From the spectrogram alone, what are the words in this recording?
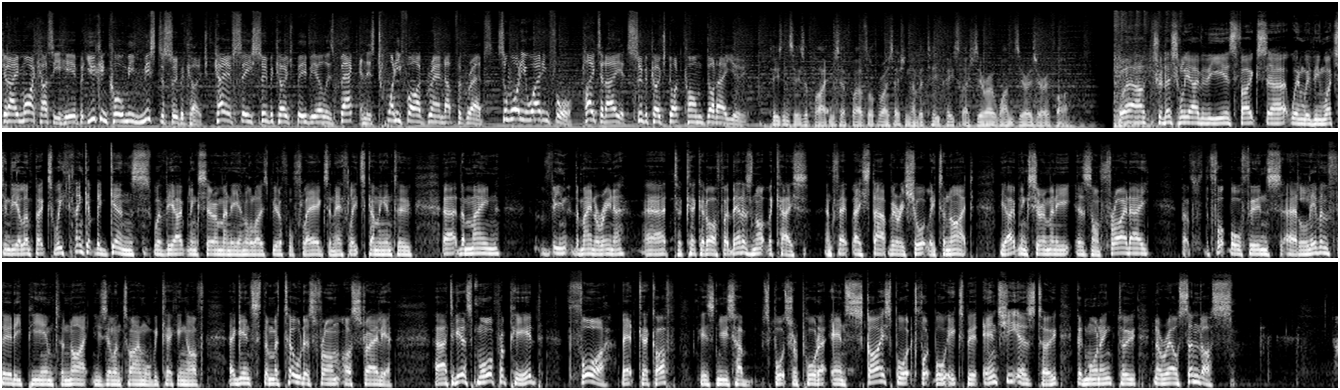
G'day, Mike Hussey here, but you can call me Mr. Supercoach. KFC Supercoach BBL is back and there's 25 grand up for grabs. So what are you waiting for? Play today at supercoach.com.au. T's and C's apply. New South Wales authorisation number TP slash 01005. Well, traditionally over the years, folks, uh, when we've been watching the Olympics, we think it begins with the opening ceremony and all those beautiful flags and athletes coming into uh, the main the main arena uh, to kick it off. But that is not the case. In fact, they start very shortly tonight. The opening ceremony is on Friday, but the football ferns at 11:30 p.m. tonight, New Zealand time, will be kicking off against the Matildas from Australia. Uh, to get us more prepared for that kickoff, here's Newshub sports reporter and Sky Sport football expert, and she is too. Good morning to Narelle Sindos.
